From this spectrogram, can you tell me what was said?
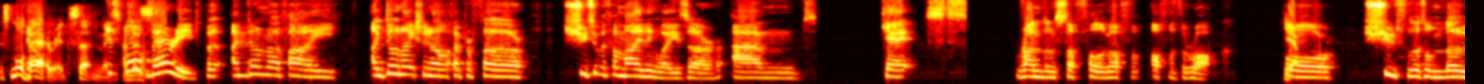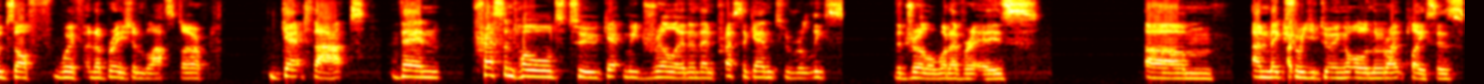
It's more yeah, varied, certainly. It's more varied, but I don't know if I. I don't actually know if I prefer shoot it with a mining laser and get random stuff falling off off of the rock, yeah. or shoot little nodes off with an abrasion blaster, get that, then press and hold to get me drill in, and then press again to release the drill or whatever it is um, and make sure you're doing it all in the right places.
